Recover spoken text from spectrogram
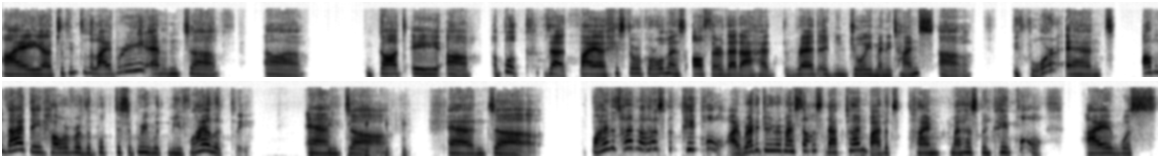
I uh, took him to the library and, uh, uh, got a, uh, a book that by a historical romance author that I had read and enjoyed many times, uh, before. And on that day, however, the book disagreed with me violently. And, uh, and, uh, by the time my husband came home, I read it during my son's nap time. By the time my husband came home, I was,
